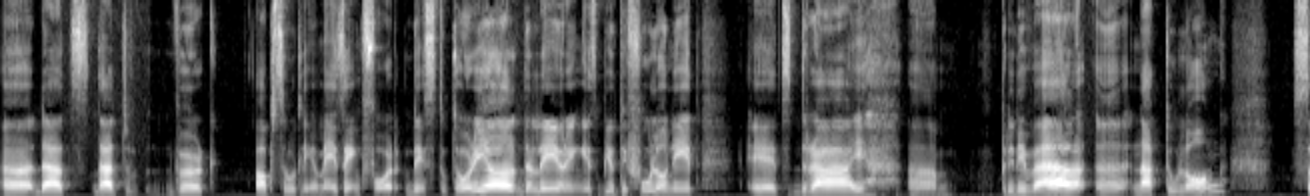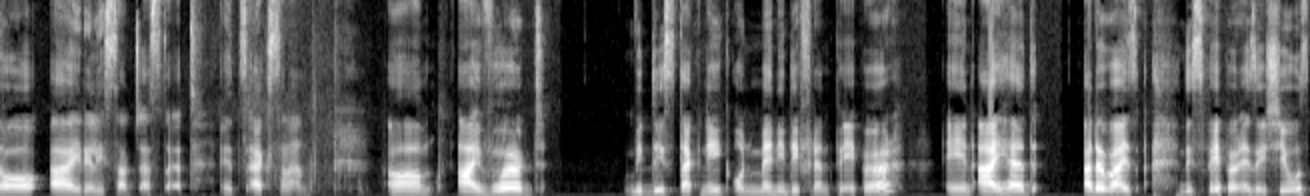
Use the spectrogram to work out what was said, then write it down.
uh, that's that work absolutely amazing for this tutorial. The layering is beautiful on it. It's dry um, pretty well, uh, not too long. So I really suggest that. It's excellent. Um, I worked with this technique on many different paper and I had otherwise this paper has issues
